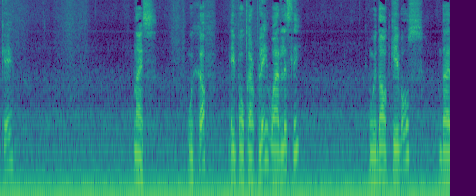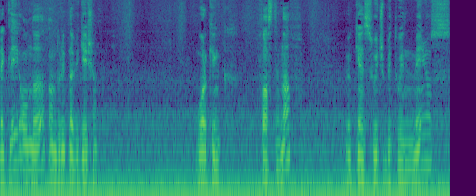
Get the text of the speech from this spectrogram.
okay. Nice. We have Apple CarPlay wirelessly without cables directly on the Android navigation. Working fast enough. You can switch between menus.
